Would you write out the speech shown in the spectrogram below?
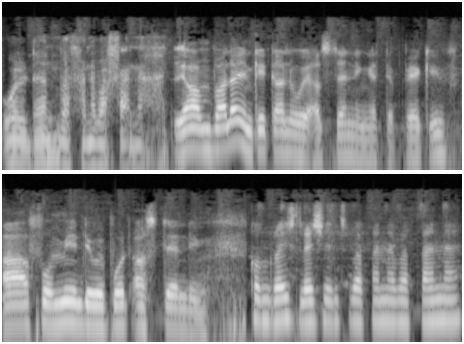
Well done, Bafana Bafana. Yeah, Mvala and Kekan were outstanding at the back. If, uh, for me, they were both outstanding. Congratulations, Bafana Bafana.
